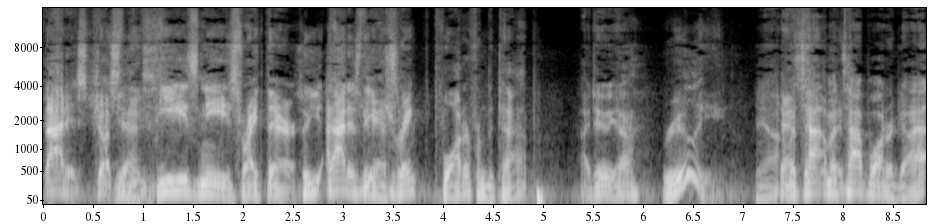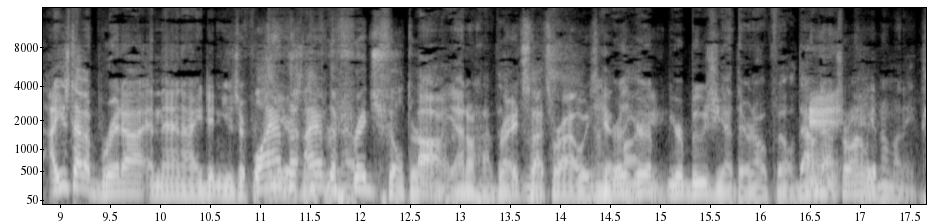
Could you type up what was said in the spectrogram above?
that is just Yes. the bee's knees right there. so you, that is the answer. Drink water from the tap? I do, yeah. Really? Yeah, I'm a, ta- I'm a tap water guy. I, I used to have a Brita, and then I didn't use it for Well, I three have years. the and I I have the fridge filter. Oh water, yeah, I don't have that. Right, so that's where I always You know, get you're, my. You're, you're bougie out there in Oakville, downtown And- Toronto. We have no money.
